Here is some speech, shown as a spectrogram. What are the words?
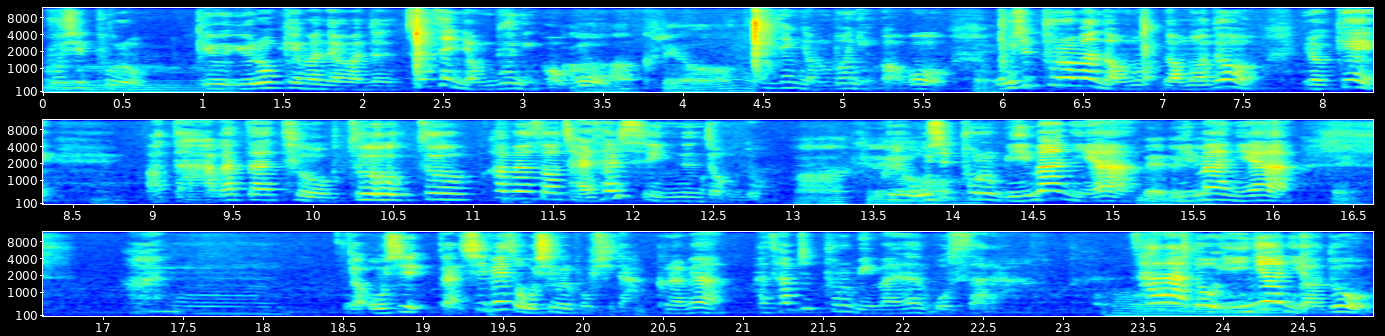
90% 음. 요, 요렇게만 되면 완전 천생연분인 거고 아 그래요. 천생연분인 거고 네. 50%만 넘어, 넘어도 이렇게 왔다 갔다 툭툭툭 하면서 잘 살 수 있는 정도 아 그래요. 그리고 50% 미만이야 네네네. 미만이야 네. 한 그러니까 50, 그러니까 10에서 50을 봅시다 그러면 한 30% 미만은 못 살아 어. 살아도 2년이어도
